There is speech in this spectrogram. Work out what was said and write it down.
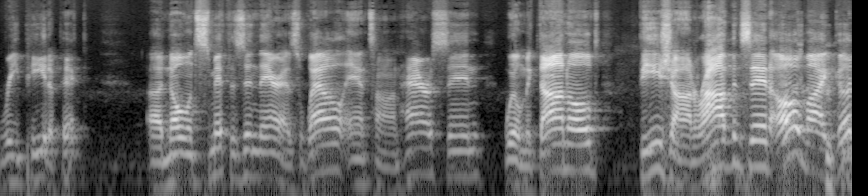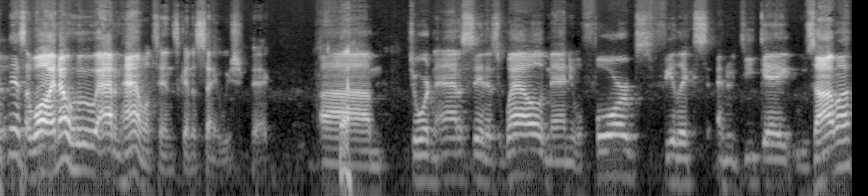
repeat a pick. Uh, Nolan Smith is in there as well. Anton Harrison, Will McDonald, Bijan Robinson. Oh my goodness! Well, I know who Adam Hamilton's going to say we should pick. Um, Jordan Addison as well. Emmanuel Forbes, Felix Anudike-Uzomah.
